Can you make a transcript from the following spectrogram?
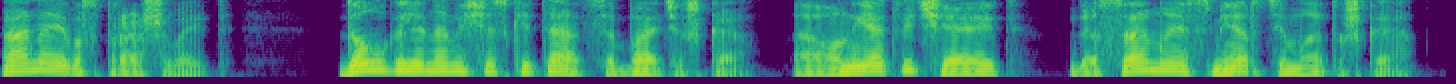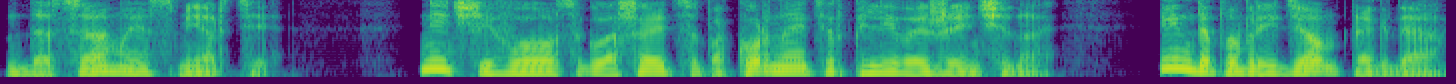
а она его спрашивает, «Долго ли нам еще скитаться, батюшка?» А он ей отвечает, «До самой смерти, матушка, до самой смерти». «Ничего», — соглашается покорная, терпеливая женщина, «Инда побредем тогда».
